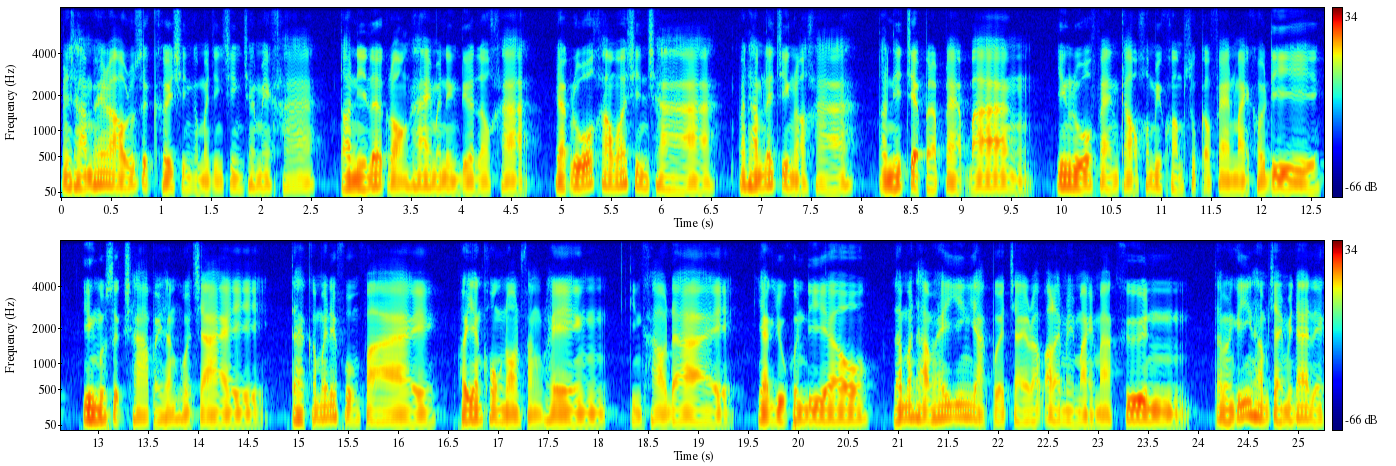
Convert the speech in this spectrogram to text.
มันทำให้เรารู้สึกเคยชินกับมันจริง ๆ ใช่ไหมคะ ตอนนี้เลิกร้องไห้มาหนึ่งเดือนแล้วค่ะ อยากรู้ว่าคำว่าชินชา มันทำได้จริงหรอคะ ตอนนี้เจ็บแปลบๆบ้าง ยิ่งรู้ว่าแฟนเก่าเขามีความสุขกับแฟนใหม่เขาดี ยิ่งรู้สึกชาไปทั้งหัวใจ แต่ก็ไม่ได้ฟูมฟายเพราะยังคงนอนฟังเพลง กินข้าวได้ อยากอยู่คนเดียว แล้วมันทำให้ยิ่งอยากเปิดใจรับอะไรใหม่ ๆ มากขึ้น แต่มันก็ยิ่งทำใจไม่ได้เลย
